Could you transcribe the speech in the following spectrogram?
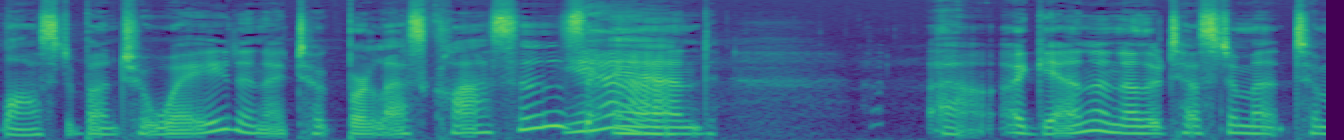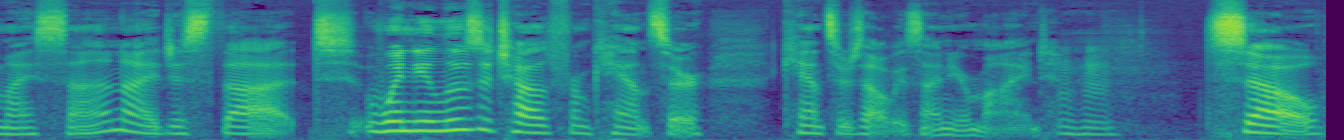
lost a bunch of weight, and I took burlesque classes, Yeah. and. Uh, again, another testament to my son. I just thought when you lose a child from cancer, cancer's always on your mind. Mm-hmm. So,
